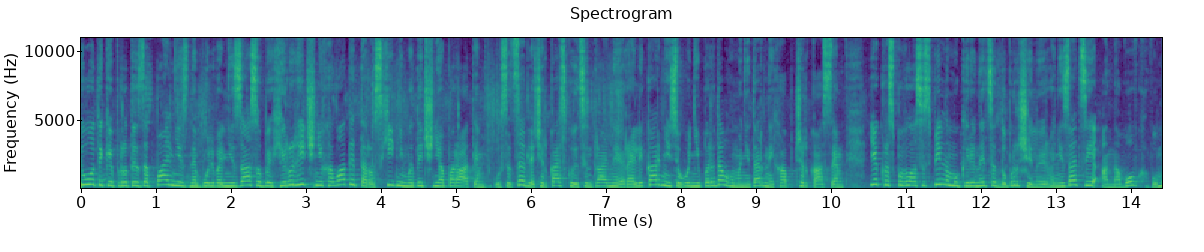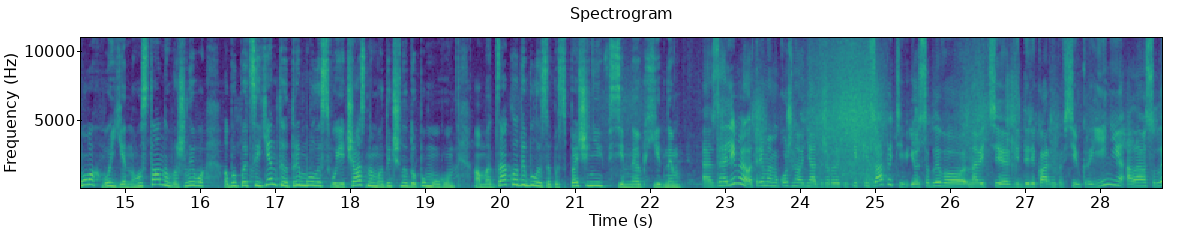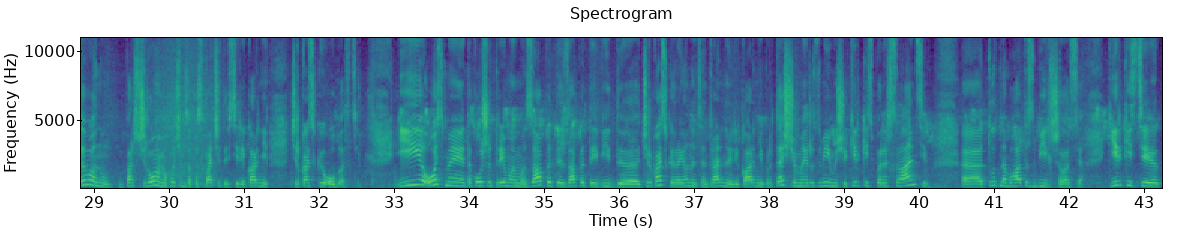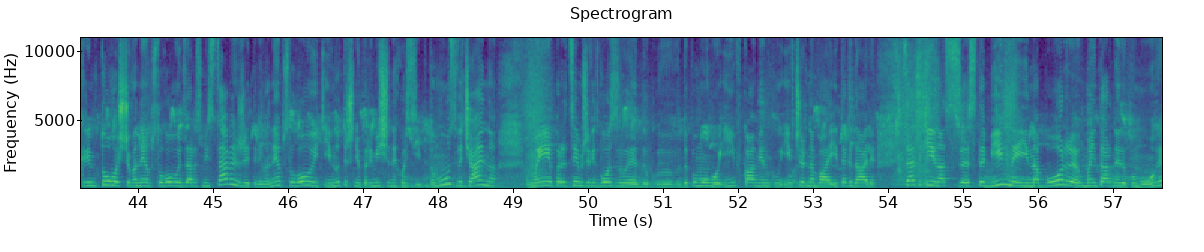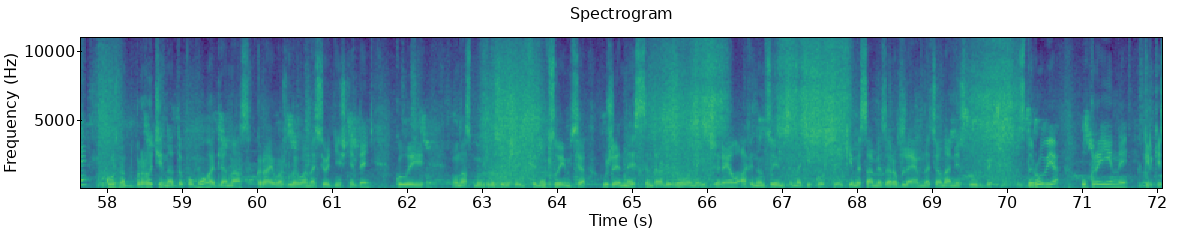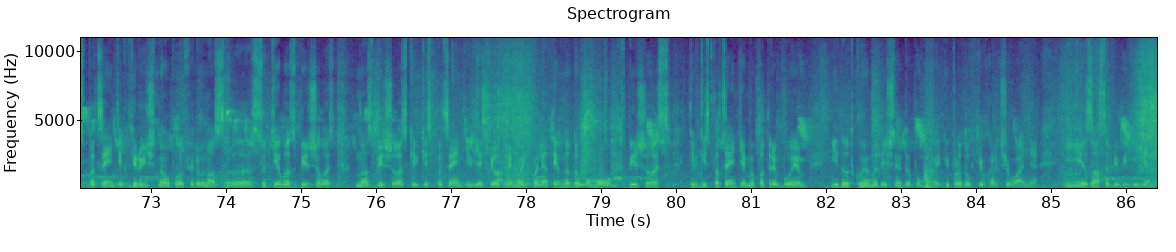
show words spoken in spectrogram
антибіотики, протизапальні, знеболювальні засоби, хірургічні халати та розхідні медичні апарати. Усе це для Черкаської центральної райлікарні сьогодні передав гуманітарний хаб Черкаси. Як розповіла Суспільному керівниця доброчинної організації Анна Вовк, в умовах воєнного стану важливо, аби пацієнти отримували своєчасну медичну допомогу, а медзаклади були забезпечені всім необхідним. Е, Взагалі ми отримуємо кожного дня дуже велику кількість запитів, і особливо навіть від лікарень по всій Україні, але особливо ну першочергово ми хочемо забезпечити всі лікарні Черкаської області. І ось ми також отримуємо запити, запити від е, Черкаської районної центральної лікарні про те, що ми розуміємо, що кількість переселенців е, тут набагато збільшилася. Кількість, е, крім того, що вони обслуговують зараз місцевих жителів, вони обслуговують і внутрішньо переміщених осіб. Тому, звичайно, ми перед цим вже відвозили до- е, допомогу і в Кам'янку, і в Чорнобай, і так далі. Це такий у нас стабільний набор гуманітарної допомоги. Кожна благочинна допомога для нас вкрай важлива на сьогоднішній день, коли у нас ми вже на сьогоднішній день фінансуємося вже не з централізованих джерел, а фінансуємося на ті кошти, які ми самі заробляємо в Національній службі здоров'я України. Кількість пацієнтів хірургічного профілю у нас е, суттєво збільшилась. У нас збільшилась кількість пацієнтів, які отримують паліативну допомогу. Збільшилась кількість пацієнтів. Ми потребуємо і додаткової медичної допомоги, і продуктів харчування, і засобів гігієни.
